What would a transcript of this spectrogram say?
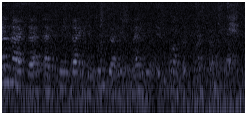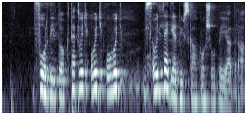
Élnek, de ezt mindenki tudja, ismeri, és pontosan azt Fordítok, tehát hogy, hogy, hogy, hogy legyél büszke a Kossuth díjadra.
